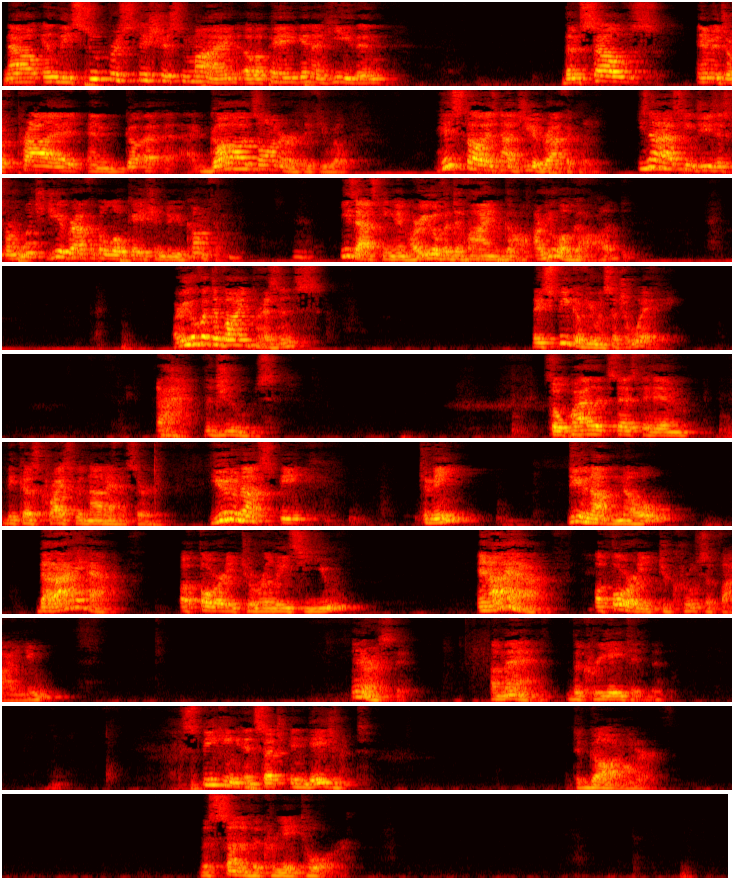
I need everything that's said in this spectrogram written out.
Now, in the superstitious mind of a pagan, a heathen, themselves image of pride and uh, uh, gods on earth, if you will, his thought is not geographically. He's not asking Jesus, from which geographical location do you come from? He's asking him, are you of a divine God? Are you a God? Are you of a divine presence? They speak of you in such a way. Ah, the Jews. So Pilate says to him, because Christ would not answer, You do not speak to me? Do you not know that I have authority to release you? And I have authority to crucify you? Interesting. A man, the created, speaking in such engagement to God on earth, the Son of the Creator.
